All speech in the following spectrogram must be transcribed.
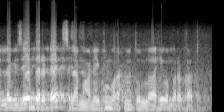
നല്ല വിജയം തരട്ടെ. അസ്സാം വലൈക്കും വറഹമത്തല്ലാഹി വബർക്കാത്തു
